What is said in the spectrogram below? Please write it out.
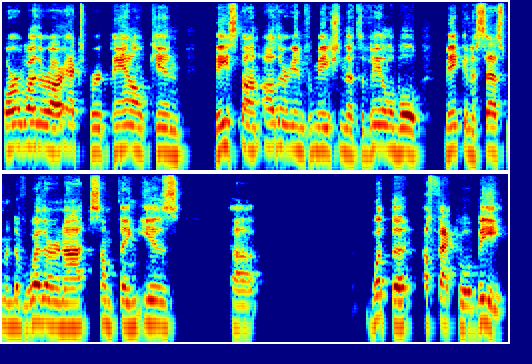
or whether our expert panel can, based on other information that's available, make an assessment of whether or not something is, uh, what the effect will be.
